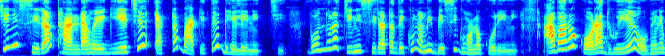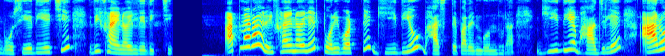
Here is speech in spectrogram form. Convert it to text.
চিনির শিরা ঠান্ডা হয়ে গিয়েছে, একটা বাটিতে ঢেলে নিচ্ছি। বন্ধুরা, চিনির শিরাটা দেখুন, আমি বেশি ঘন করিনি। আবারও কড়া ধুয়ে ওভেনে বসিয়ে দিয়েছি, রিফাইন অয়েল দিয়ে দিচ্ছি। আপনারা রিফাইন অয়েলের পরিবর্তে ঘি দিয়েও ভাজতে পারেন বন্ধুরা। ঘি দিয়ে ভাজলে আরও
